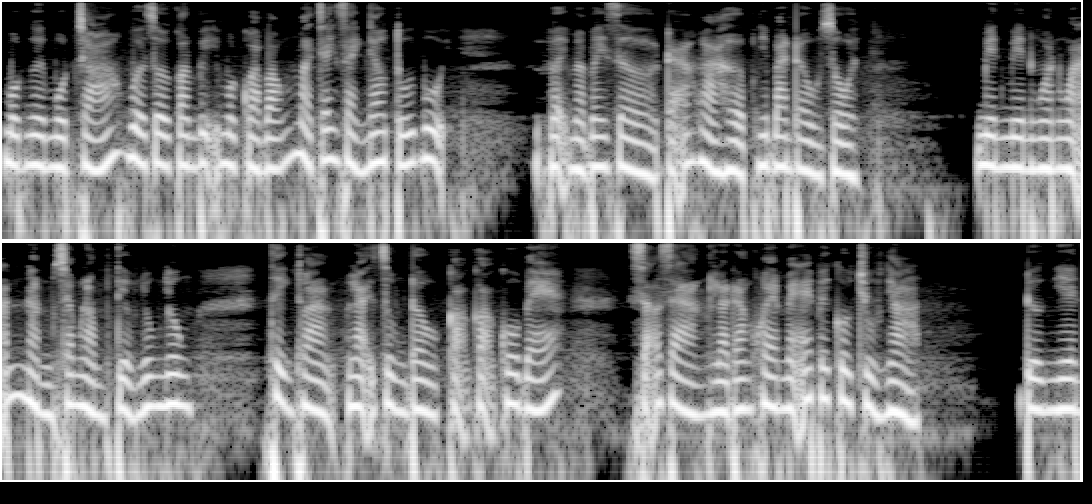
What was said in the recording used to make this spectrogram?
một người một chó, vừa rồi còn bị một quả bóng mà tranh giành nhau túi bụi. Vậy mà bây giờ đã hòa hợp như ban đầu rồi. Miên Miên ngoan ngoãn nằm trong lòng Tiểu Nhung Nhung. Thỉnh thoảng lại dùng đầu cọ cọ cô bé. Rõ ràng là đang khoe mẽ với cô chủ nhỏ. Đương nhiên,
